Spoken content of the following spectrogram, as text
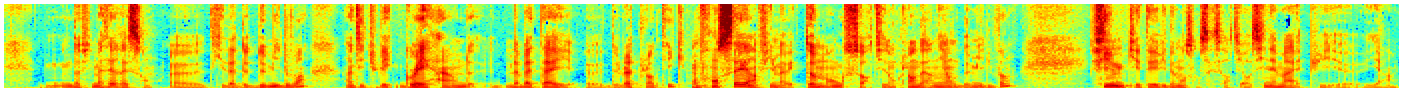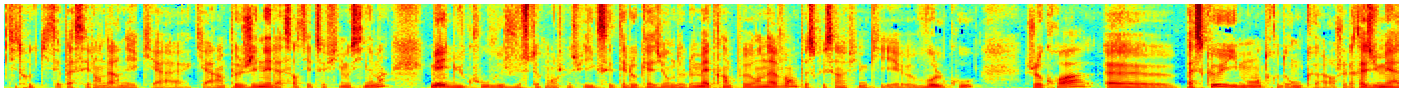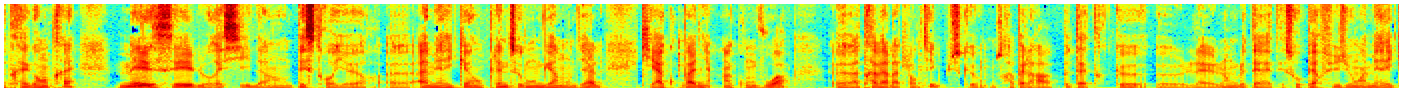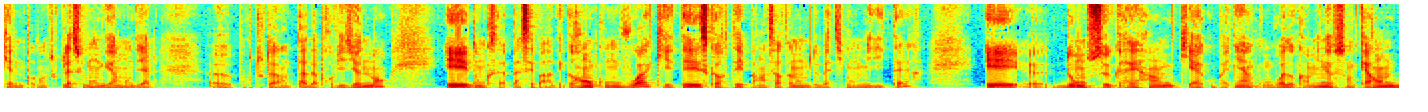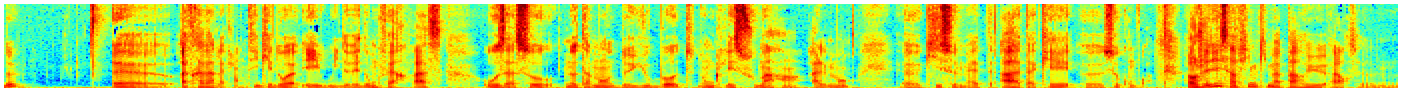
d'un film assez récent, euh, qui date de 2020, intitulé Greyhound, la bataille de l'Atlantique, en français, un film avec Tom Hanks, sorti donc l'an dernier en 2020. Film qui était évidemment censé sortir au cinéma, et puis euh, il y a un petit truc qui s'est passé l'an dernier qui a, qui a un peu gêné la sortie de ce film au cinéma, mais du coup, justement, je me suis dit que c'était l'occasion de le mettre un peu en avant, parce que c'est un film qui euh, vaut le coup, je crois, euh, parce qu'il montre donc, alors je vais le résumer à très grands traits, mais c'est le récit d'un destroyer américain en pleine Seconde Guerre mondiale qui accompagne un convoi euh, à travers l'Atlantique, puisqu'on se rappellera peut-être que euh, l'Angleterre était sous perfusion américaine pendant toute la Seconde Guerre mondiale euh, pour tout un tas d'approvisionnements, et donc ça passait par des grands convois qui étaient escortés par un certain nombre de bâtiments militaires, et dont ce Greyhound qui a accompagné un convoi donc en 1942 à travers l'Atlantique et, et, où il devait donc faire face aux assauts notamment de U-boat, donc les sous-marins allemands, euh, qui se mettent à attaquer euh, ce convoi. Alors je l'ai dit, c'est un film qui m'a paru... Alors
